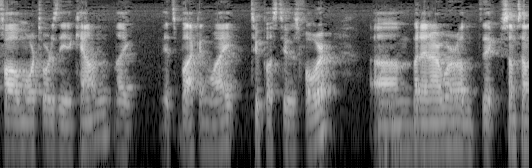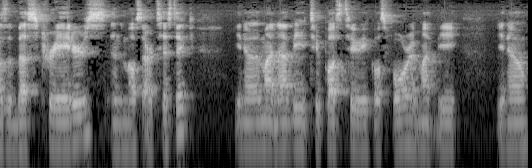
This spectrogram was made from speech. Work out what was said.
fall more towards the accountant. Like it's black and white. Two plus two is four. Um, but in our world, sometimes the best creators and the most artistic, you know, it might not be two plus two equals four. It might be, you know,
